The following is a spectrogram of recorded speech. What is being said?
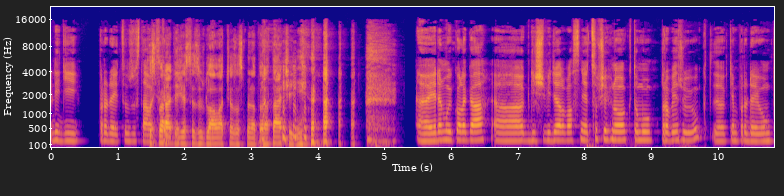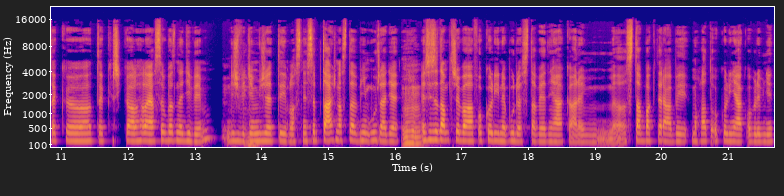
lidí prodejců zůstávají. To jsme rádi, že jsi udělala čas zase na to natáčení. Eh, jeden můj kolega, eh, když viděl vlastně, co všechno k tomu prověřuju, k těm prodejům, tak, eh, tak říkal, hele, já se vůbec nedivím, když vidím, že ty vlastně se ptáš na stavebním úřadě, mm-hmm. jestli se tam třeba v okolí nebude stavět nějaká nevím, stavba, která by mohla to okolí nějak ovlivnit,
